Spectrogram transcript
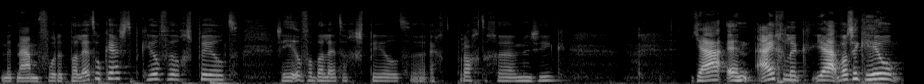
met name voor het balletorkest heb ik heel veel gespeeld. Dus heel veel balletten gespeeld, eh, echt prachtige muziek. Ja, en eigenlijk ja, was ik heel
